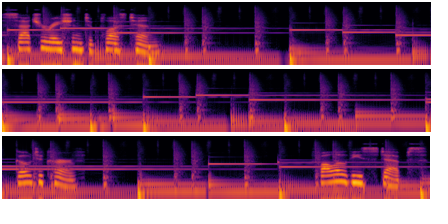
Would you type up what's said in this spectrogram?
Saturation to plus 10. Go to curve. Follow these steps.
